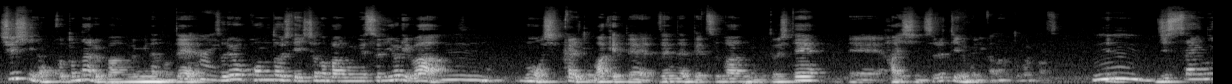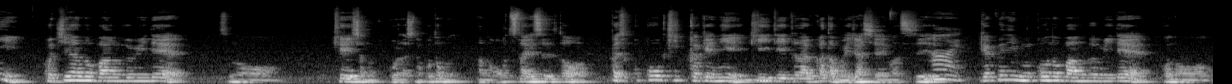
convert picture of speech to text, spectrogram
趣旨の異なる番組なので、はいそれを混同して一緒の番組にするよりは、うんもうしっかりと分けて、全然別番組として、えー配信するっていうのもいいかなと思います。うん実際に、こちらの番組で、その、経営者の志のことも、あの、お伝えすると、やっぱりここをきっかけに聞いていただく方もいらっしゃいますし、はい。逆に向こうの番組で、この、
